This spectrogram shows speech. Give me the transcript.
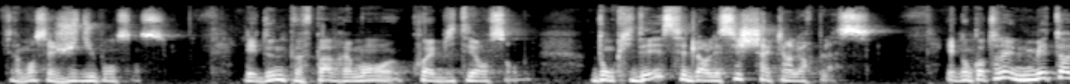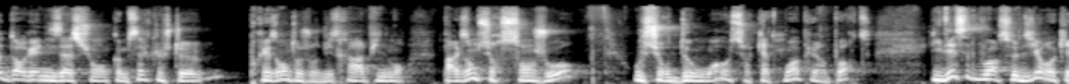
Finalement, c'est juste du bon sens. Les deux ne peuvent pas vraiment cohabiter ensemble. Donc l'idée, c'est de leur laisser chacun leur place. Et donc quand on a une méthode d'organisation comme celle que je te présente aujourd'hui très rapidement, par exemple sur 100 jours, ou sur 2 mois, ou sur 4 mois, peu importe, l'idée c'est de pouvoir se dire, ok,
